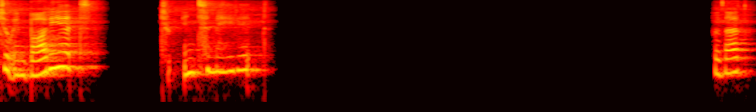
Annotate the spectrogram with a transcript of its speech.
To embody it? To intimate it? For that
